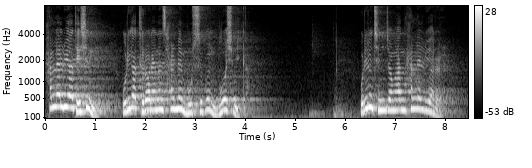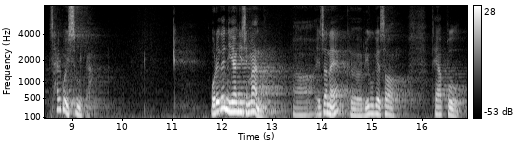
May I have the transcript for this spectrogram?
할렐루야 대신 우리가 드러내는 삶의 모습은 무엇입니까? 우리는 진정한 할렐루야를 살고 있습니까? 오래된 이야기지만 어, 예전에 그 미국에서 대학부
